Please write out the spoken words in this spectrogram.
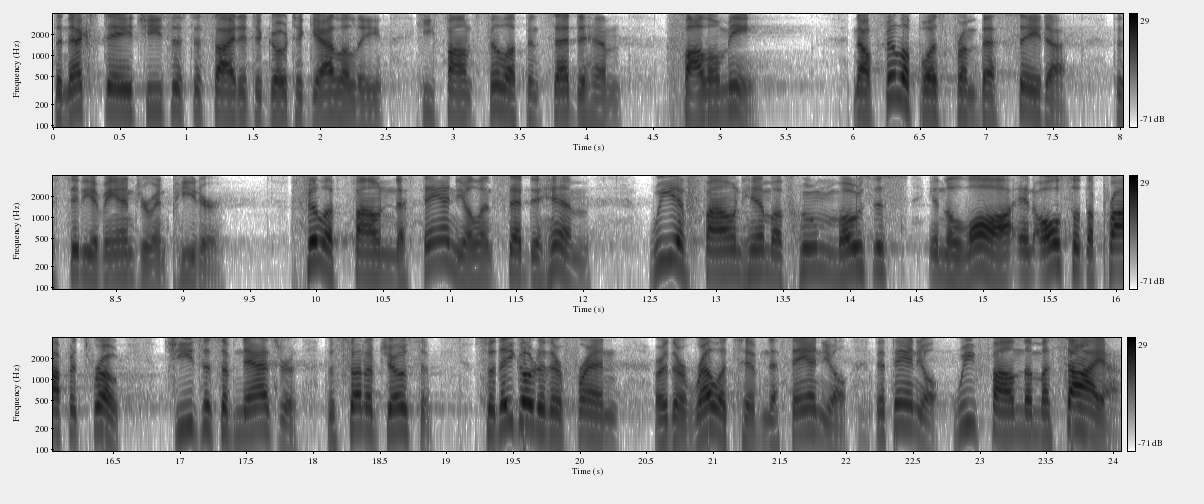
The next day, Jesus decided to go to Galilee. He found Philip and said to him, Follow me. Now, Philip was from Bethsaida, the city of Andrew and Peter. Philip found Nathanael and said to him, We have found him of whom Moses in the law and also the prophets wrote, Jesus of Nazareth, the son of Joseph. So they go to their friend or their relative, Nathanael. Nathanael, we found the Messiah.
